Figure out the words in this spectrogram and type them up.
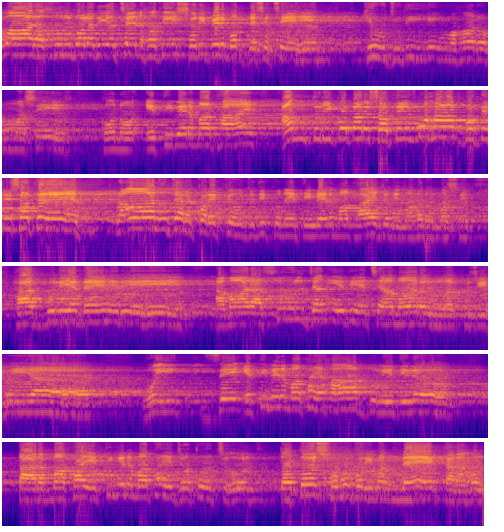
আমার রাসূল বলে দিয়েছেন, হাদিস শরীফের মধ্যে এসেছে, কেউ যদি এই মহরম মাসে কোন এতিমের মাথায় আন্তরিকতার সাথে, মহাব্বতের সাথে প্রাণ উজাড় করে কেউ যদি কোন এতিমের মাথায় যদি মহরম মাসে হাত বুলিয়ে দেয় রে, আমার রাসূল জানিয়ে দিয়েছে, আমার আল্লাহ খুশি হইয়া ওই যে এতিমের মাথায় হাত বুলিয়ে দিল তার মাথায় এতিমের মাথায় যত চুল তত সম পরিমাণ নেক তার আমল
